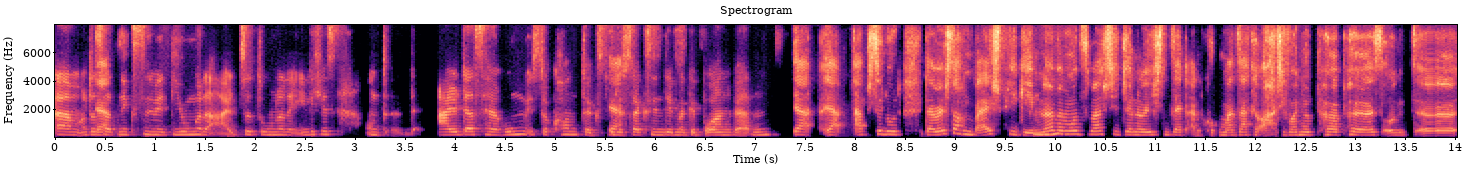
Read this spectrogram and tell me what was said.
Ähm, und das hat nichts mit jung oder alt zu tun oder ähnliches. Und all das herum ist der Kontext, wie du sagst, in dem wir geboren werden. Ja, ja, absolut. Da möchte ich auch ein Beispiel geben, ne? mhm. ne? wenn wir uns zum Beispiel Generation Z angucken. Man sagt ja, oh, die wollen ja Purpose und äh,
